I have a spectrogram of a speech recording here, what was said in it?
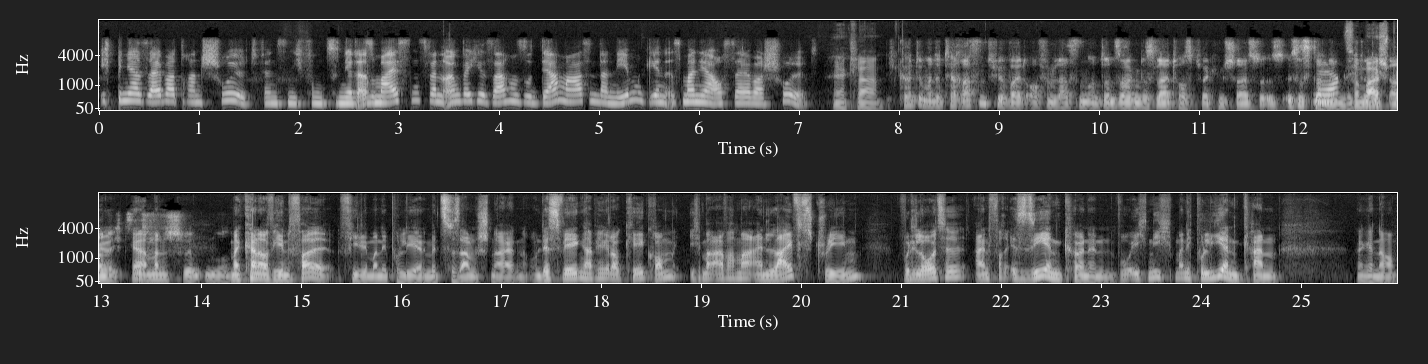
Ich bin ja selber dran schuld, wenn es nicht funktioniert. Also meistens, wenn irgendwelche Sachen so dermaßen daneben gehen, ist man ja auch selber schuld. Ja, klar. Ich könnte mal eine Terrassentür weit offen lassen und dann sagen, dass Lighthouse-Tracking scheiße ist. Ist es dann Ja. nämlich. Zum Beispiel. Gar nichts. Ja, Das man- schwimmt nur. Man kann auf jeden Fall viel manipulieren mit Zusammenschneiden. Und deswegen habe ich mir gedacht, okay, komm, ich mache einfach mal einen Livestream, wo die Leute einfach es sehen können, wo ich nicht manipulieren kann. Ja, genau.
